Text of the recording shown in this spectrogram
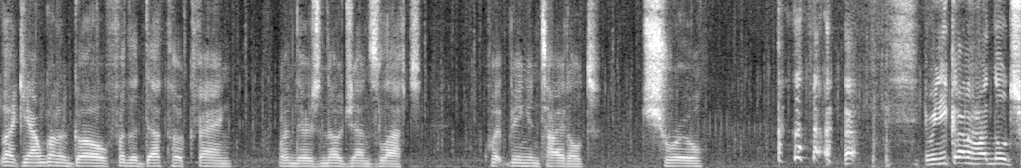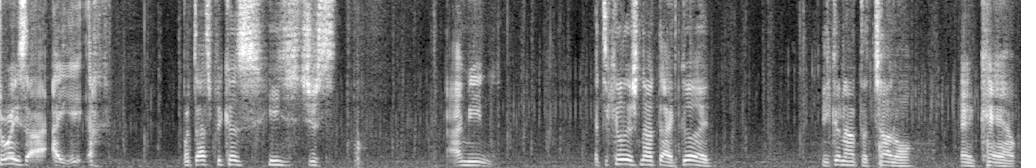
like, yeah, I'm gonna go for the Death Hook Fang when there's no gens left. Quit being entitled. True. I mean, he kind of had no choice. I, I, but that's because he's just. I mean, if the killer's not that good, you're gonna have to tunnel and camp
